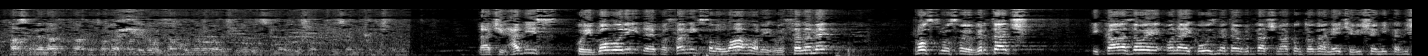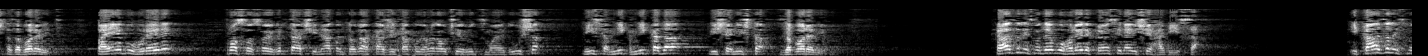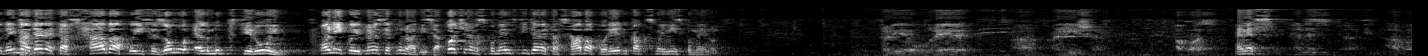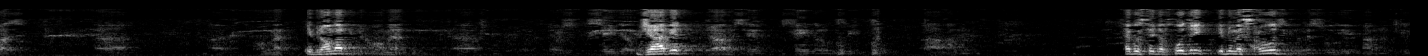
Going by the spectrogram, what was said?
pa sam ga nakon toga podigao i tako dobro učio ruci moje duša, nisam nikad ništa. Znači, hadis koji govori da je poslanik sallallahu alaihi wasallame prostruo svoj vrtač i kazao je onaj ko uzme taj vrtač nakon toga neće više nikad ništa zaboraviti. Pa je Ebu Hurere prostruo svoj vrtač i nakon toga kaže tako je onoga učio ruci moja duša, nisam nikada više ništa zaboravio. Kazali smo da Ebu Hurere prenosi najviše hadisa. I kazali smo da ima devet ashaba koji se zovu El Muktirun. Oni koji prenose puno hadisa. Ko će nam spomenuti ti devet ashaba po redu kako smo i mi spomenuli? Prvi je Urere, Aisha, Abbas, Enes, Enes, Ibn Abbas, Omer, Ibn Omar, Ibn Omer, Džabir, Ebu Sejid al-Hudri, Ibn Mas'ud,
